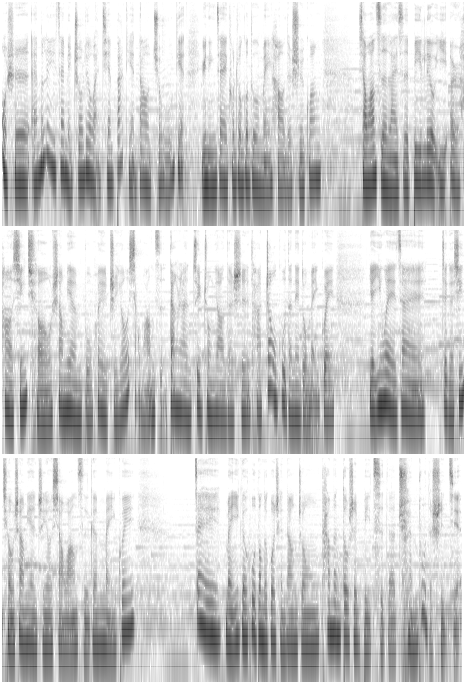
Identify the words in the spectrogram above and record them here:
我是 Emily，在每周六晚间八点到九点，与您在空中共度美好的时光。小王子来自 B 六一二号星球，上面不会只有小王子，当然最重要的是他照顾的那朵玫瑰。也因为在这个星球上面只有小王子跟玫瑰，在每一个互动的过程当中，他们都是彼此的全部的世界。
